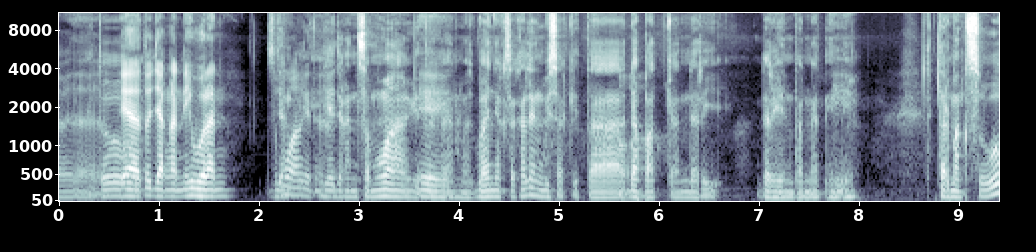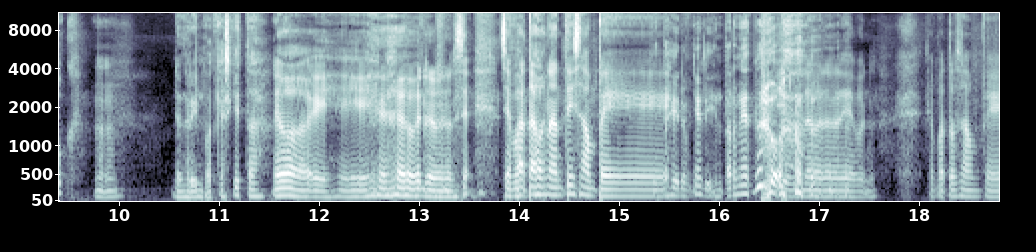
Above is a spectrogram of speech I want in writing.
betul. Itu- ya itu jangan hiburan semua Jangan- gitu. Iya jangan semua gitu Iya. Oh. kan. Mas, Banyak sekali yang bisa kita dapatkan dari dari internet ini. Iya. Termasuk Mm-mm. dengerin podcast kita. Oh iya bener-bener Si- Siapa tahu nanti sampai Kita hidupnya di internet, Bro. Iya bener-bener ya bener Siapa tahu sampai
